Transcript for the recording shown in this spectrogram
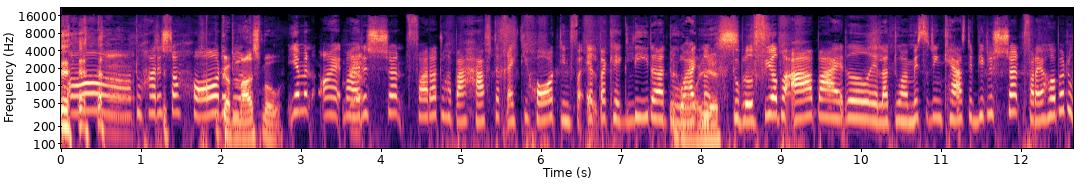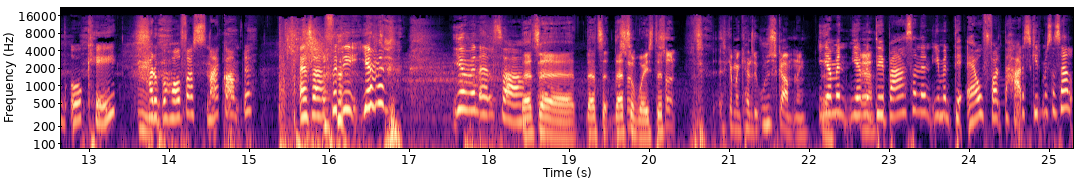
Åh, du har det så hårdt. Du gør dem du, meget små. Jamen, øj, hvor er Ja. det synd for dig. Du har bare haft det rigtig hårdt. Dine forældre kan ikke lide dig. Du, Oh, har ikke noget, yes. du er blevet fyret på arbejdet, eller du har mistet din kæreste. Det er virkelig synd for dig. Jeg håber, du er okay. Mm. Har du behov for at snakke om det? Altså, fordi, jamen... Jamen altså... That's a, that's a, that's så, a wasted. Så, skal man kalde det udskamning? Jamen, jamen Ja. ja. det er bare sådan en... Jamen, det er jo folk, der har det skidt med sig selv.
